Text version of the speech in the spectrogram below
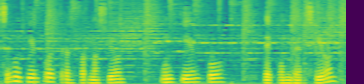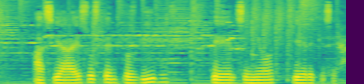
sea un tiempo de transformación, un tiempo de conversión hacia esos templos vivos que el Señor quiere que sea.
